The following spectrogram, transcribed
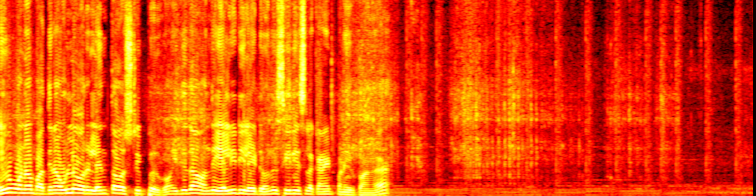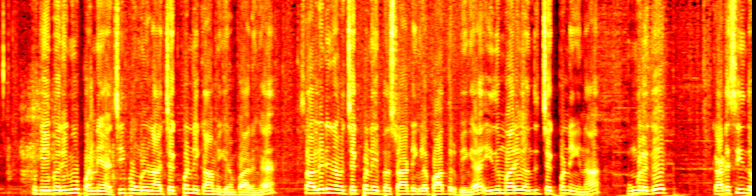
ரிமூவ் பண்ணால் பார்த்தீங்கன்னா உள்ளே ஒரு லென்த்தாக ஒரு ஸ்ட்ரிப் இருக்கும். இதுதான் வந்து எல்இடி லைட் வந்து சீரியஸில் கனெக்ட் பண்ணியிருப்பாங்க ஓகே இப்போ ரிமூவ் பண்ணியாச்சு. இப்போ உங்களுக்கு நான் செக் பண்ணி காமிக்கிறேன் பாருங்கள் ஸோ ஆல்ரெடி நம்ம செக் பண்ணியிருப்பேன் ஸ்டார்டிங்கில் பார்த்துருப்பீங்க. இது மாதிரி வந்து செக் பண்ணிங்கன்னா உங்களுக்கு கடைசி இந்த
